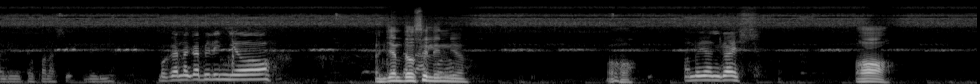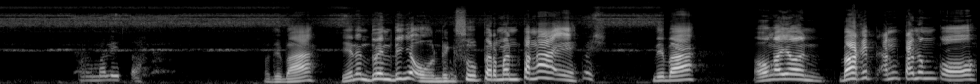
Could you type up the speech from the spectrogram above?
Andito pala si Linyo. Magandang gabi Linyo. Andyan daw si Linyo. Oh. Ano yan guys? Oh. Parang malit ah. O, di ba? Yan ang duwende niya. Oh, nag-Superman pa nga eh. 'Di ba? O ngayon, bakit ang tanong ko,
